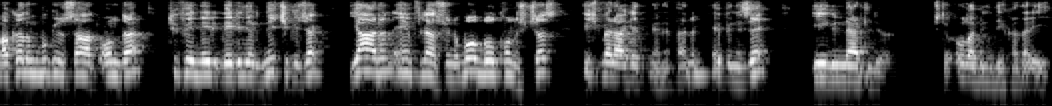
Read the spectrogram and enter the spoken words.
Bakalım bugün saat 10'da TÜFE verileri ne çıkacak? Yarın enflasyonu bol bol konuşacağız. Hiç merak etmeyin efendim. Hepinize iyi günler diliyorum. İşte olabildiği kadar iyi.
